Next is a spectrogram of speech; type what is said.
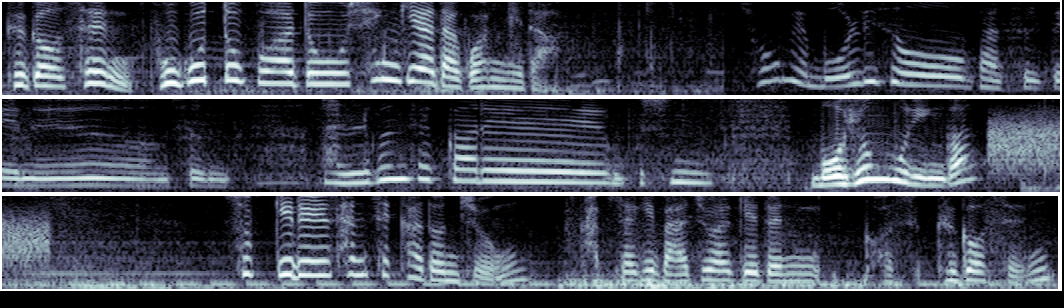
그것은 보고 또 보아도 신기하다고 합니다. 처음에 멀리서 봤을 때는 무슨 밝은 색깔의 무슨 모형물인가? 숲길을 산책하던 중 갑자기 마주하게 된 것, 그것은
